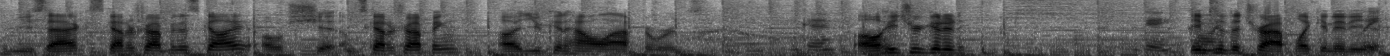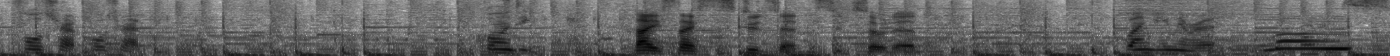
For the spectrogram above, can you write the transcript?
Give you sack. Scatter trapping this guy. Oh shit, I'm scatter trapping. Uh, you can howl afterwards. Okay. Oh, he triggered Okay. into going. the trap like an Wait, idiot. full trap, full trap. Cool and deep. Nice, nice. This dude's dead. This dude's so dead. Flanking the red. Nice.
